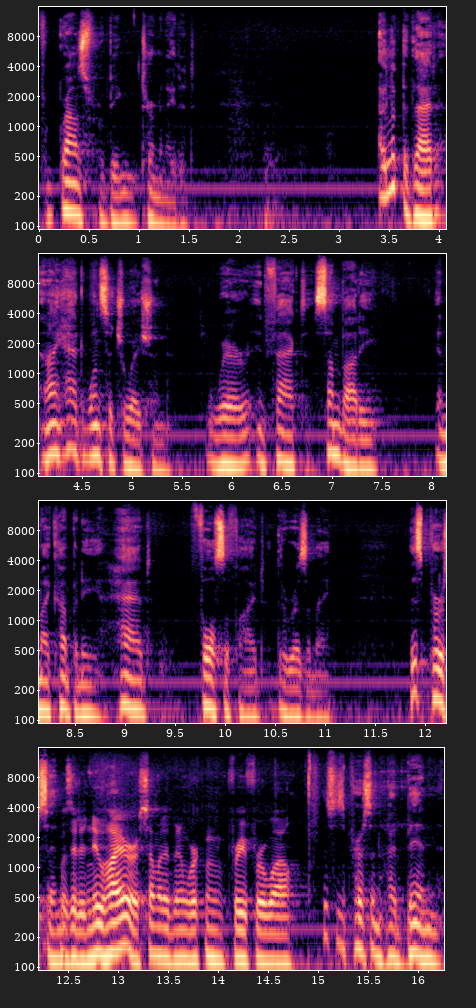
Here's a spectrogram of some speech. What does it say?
for grounds for being terminated. I looked at that and I had one situation where, in fact, somebody in my company had falsified their resume. This person, Was it a new hire or someone had been working for you for a while? this is a person who had been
